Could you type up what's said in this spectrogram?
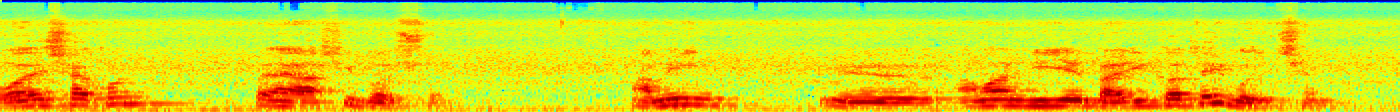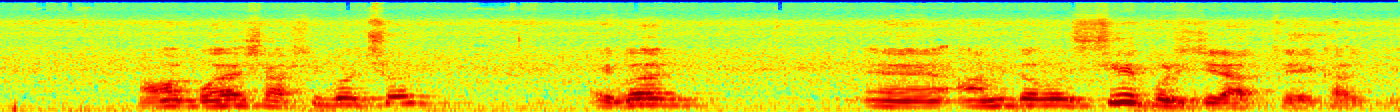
বয়স এখন প্রায় আশি বছর। আমি আমার নিজের বাড়ির কথাই বলছেন। আমার বয়স আশি বছর, এবার আমি তখন শুয়ে পড়েছি রাত্রে কালকে।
